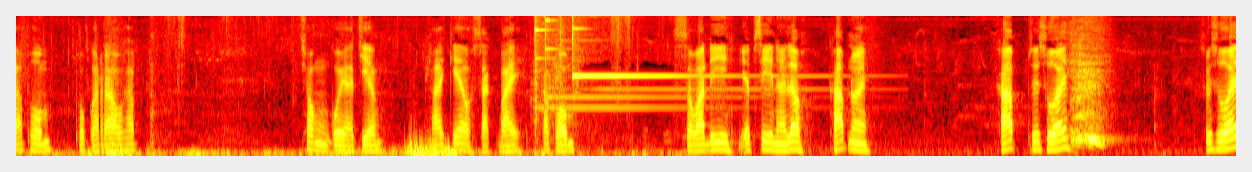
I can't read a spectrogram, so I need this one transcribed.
ครับผมพบกับเราครับ ช่องโกยอาเจียง พลายแก้วสักใบครับผม สวัสดี FC หน่อยเร็วครับหน่อย ครับสวยๆสวย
